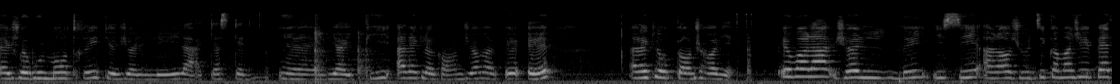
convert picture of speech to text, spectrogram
Euh, je vais vous montrer que je l'ai, la casquette euh, VIP avec le compte. Je euh, avec l'autre compte, je reviens. Et voilà, je l'ai ici. Alors, je vous dis comment j'ai fait.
